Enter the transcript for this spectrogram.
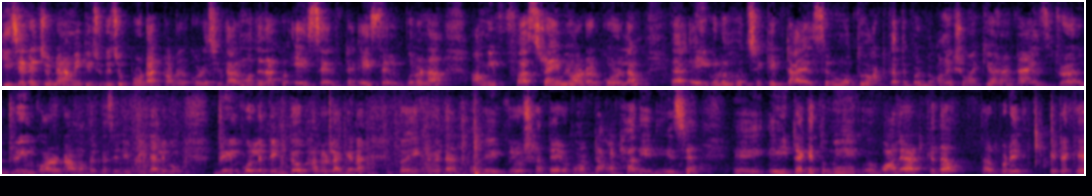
কিচেনের জন্য আমি কিছু কিছু প্রোডাক্ট অর্ডার করেছি। তার মধ্যে দেখো এই সেলফটা এই সেলফগুলো না আমি ফার্স্ট টাইমই অর্ডার করলাম। এইগুলো হচ্ছে কি টাইলসের মধ্যেও আটকাতে পারবে। অনেক সময় কি হয় না টাইলস ড্রিল করাটা আমাদের কাছে ডিফিকাল্ট এবং ড্রিল করলে দেখতেও ভালো লাগে না। তো এখানে দেখো, এইগুলোর সাথে এরকম একটা আঠা দিয়ে দিয়েছে। এই, এইটাকে তুমি ওয়ালে আটকে দাও, তারপরে এটাকে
